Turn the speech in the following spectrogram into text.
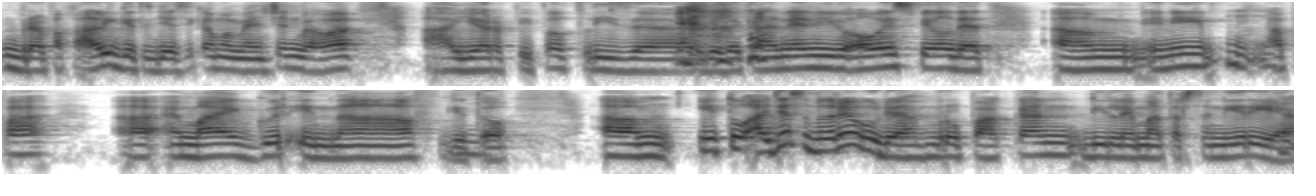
berapa kali gitu Jessica mention bahwa uh, you're a people pleaser gitu kan. And you always feel that um, ini apa, uh, am I good enough gitu. Mm um, itu aja sebenarnya udah merupakan dilema tersendiri ya.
